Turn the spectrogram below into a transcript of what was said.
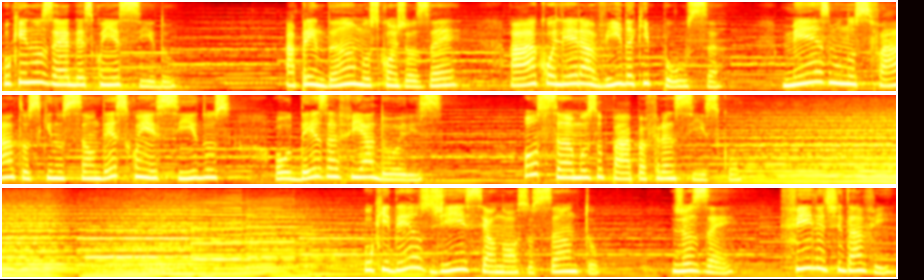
o que nos é desconhecido. Aprendamos com José a acolher a vida que pulsa, mesmo nos fatos que nos são desconhecidos ou desafiadores ouçamos o Papa Francisco. O que Deus disse ao nosso santo, José, filho de Davi,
